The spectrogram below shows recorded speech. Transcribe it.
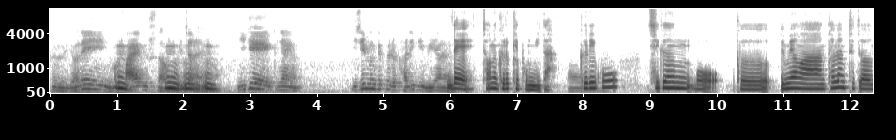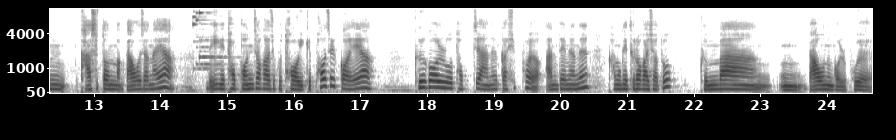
그 연예인 막 음. 마약 뉴스 나오고 음, 했잖아요. 음, 음. 이게 그냥 이재명 대표를 가리기 위한 네, 저는 그렇게 봅니다. 어, 그리고 지금 뭐 그 유명한 탤런트든 가수든 막 나오잖아요. 근데 이게 더 번져가지고 더 이렇게 퍼질 거예요. 그걸로 덮지 않을까 싶어요. 안 되면은 감옥에 들어가셔도 금방 음, 나오는 걸로 보여요.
